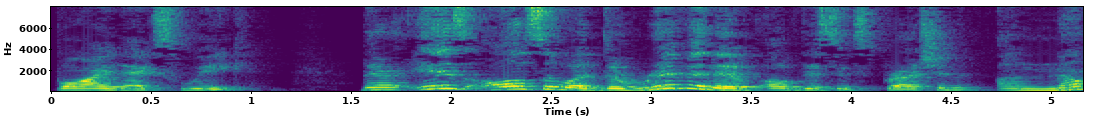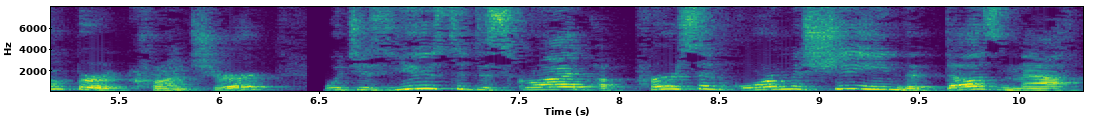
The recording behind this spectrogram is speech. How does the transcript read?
by next week. There is also a derivative of this expression, a number cruncher, which is used to describe a person or machine that does math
